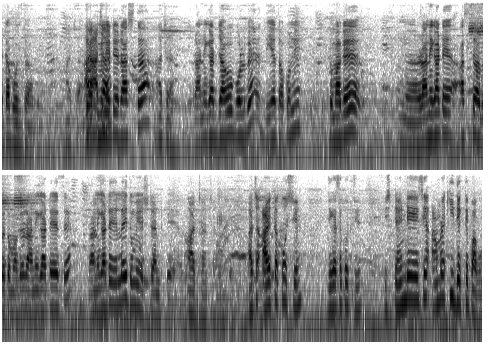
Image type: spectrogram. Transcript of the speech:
এটা বলতে হবে। আচ্ছা। আর আচ্ছা। মিনিটের রাস্তা। আচ্ছা। রানীঘাট যাও বলবে দিয়ে তখনই তোমাকে রানীঘাটে আসতে হবে তোমাকে। রানীঘাটে এসে রানীঘাটে এলেই তুমি স্ট্যান্ড পেয়ে যাবে। আচ্ছা আচ্ছা আচ্ছা আরেকটা কোশ্চেন জিজ্ঞাসা করছি স্ট্যান্ডে এসে আমরা কি দেখতে পাবো?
